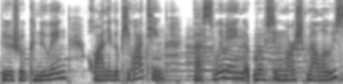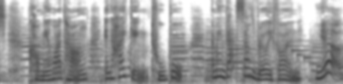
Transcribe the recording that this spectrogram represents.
比如说 canoeing 划那个皮划艇，啊、swimming roasting marshmallows 烤棉花糖，and hiking 徒步。I mean that sounds really fun. Yeah,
